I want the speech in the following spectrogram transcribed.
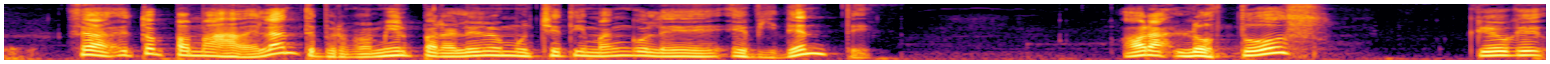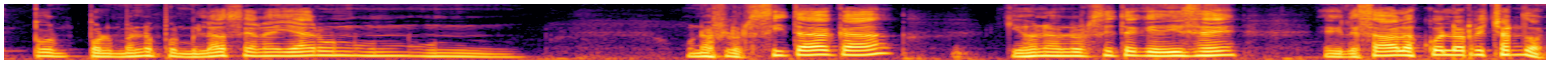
O sea, esto es para más adelante, pero para mí el paralelo de Muchetti y Mango es evidente. Ahora, los dos, creo que por, por menos por mi lado se van a hallar un, un- un- una florcita acá, que es una florcita que dice egresado a la escuela Richard.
